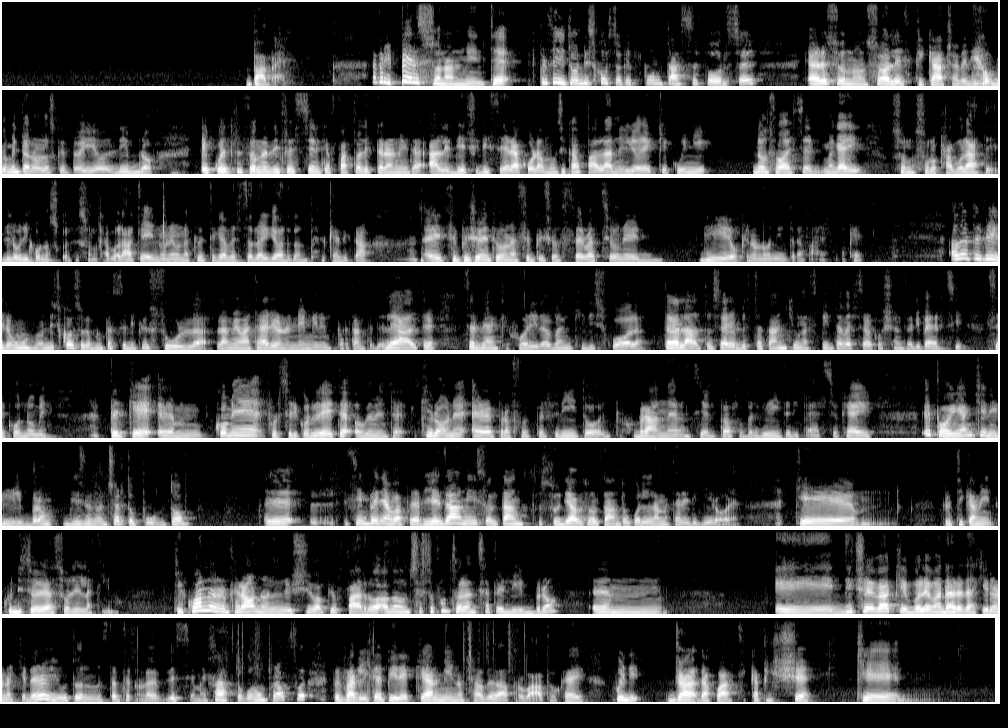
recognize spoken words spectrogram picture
Vabbè, avrei personalmente preferito un discorso che puntasse forse, e adesso non so l'efficacia perché ovviamente non l'ho scritto io il libro, e queste sono riflessioni che ho fatto letteralmente alle 10 di sera con la musica a palla nelle orecchie, quindi non so se magari sono solo cavolate, lo riconosco che sono cavolate e non è una critica verso la Jordan per carità, è semplicemente una semplice osservazione di io che non ho niente da fare, ok? Avrei preferito comunque un discorso che puntasse di più sul la mia materia non è meno importante delle altre, serve anche fuori dai banchi di scuola. Tra l'altro sarebbe stata anche una spinta verso la coscienza di Percy, secondo me. Perché, ehm, come forse ricorderete, ovviamente Chirone era il prof preferito, il prof Branner, anzi è il prof preferito di Percy, ok? E poi anche nel libro dice che a un certo punto eh, si impegnava per gli esami, soltanto, studiava soltanto quella materia di Chirone, che praticamente, quindi studiava solo il latino. Che quando però non riusciva più a farlo, aveva a un certo punto lanciato il libro ehm, e diceva che voleva andare da Chirone a chiedere aiuto, nonostante non l'avesse mai fatto con un prof, per fargli capire che almeno ci aveva provato, ok? Quindi già da qua si capisce che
